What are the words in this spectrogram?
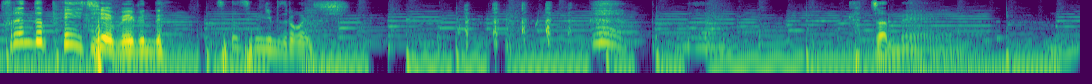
friend 페이지에 왜 근데 선생님 들어가 이씨. 가짜네. 음?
